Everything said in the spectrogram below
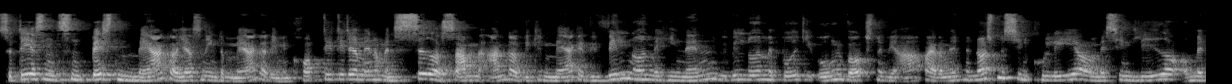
så det, jeg sådan, sådan bedst mærker, jeg er sådan en, der mærker det i min krop, det er det der med, når man sidder sammen med andre, og vi kan mærke, at vi vil noget med hinanden, vi vil noget med både de unge voksne, vi arbejder med, men også med sine kolleger og med sine ledere og med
